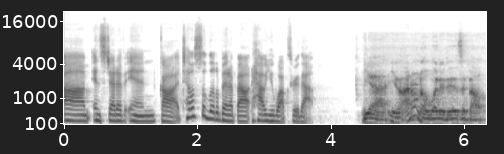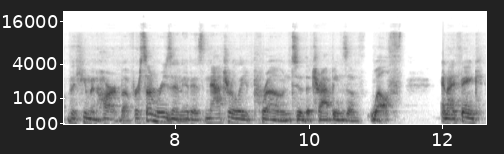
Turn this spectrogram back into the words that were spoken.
um, instead of in God. Tell us a little bit about how you walk through that. Yeah, you know, I don't know what it is about the human heart, but for some reason it is naturally prone to the trappings of wealth. And I think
